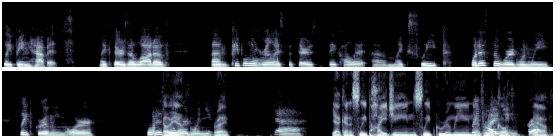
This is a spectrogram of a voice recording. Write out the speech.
sleeping habits. Like there's a lot of um, people don't realize, but there's they call it um, like sleep. What is the word when we sleep grooming or what is Oh the yeah. word when you Right. yeah Yeah. Kind of sleep hygiene, sleep grooming. sleep I've heard it called. hygiene, correct. Yeah.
